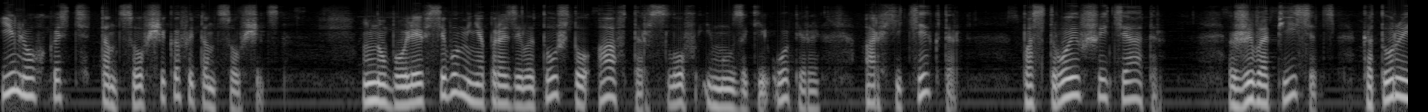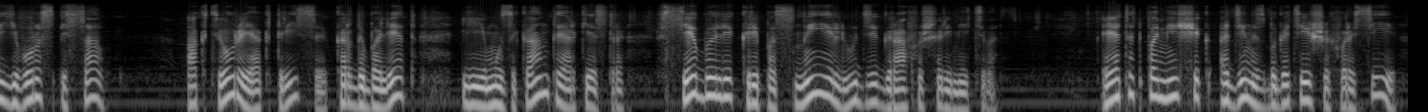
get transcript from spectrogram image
и легкость танцовщиков и танцовщиц. Но более всего меня поразило то, что автор слов и музыки оперы – архитектор, построивший театр, живописец, который его расписал, актеры и актрисы, кардебалет и музыканты оркестра – все были крепостные люди графа Шереметьева. Этот помещик, один из богатейших в России –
